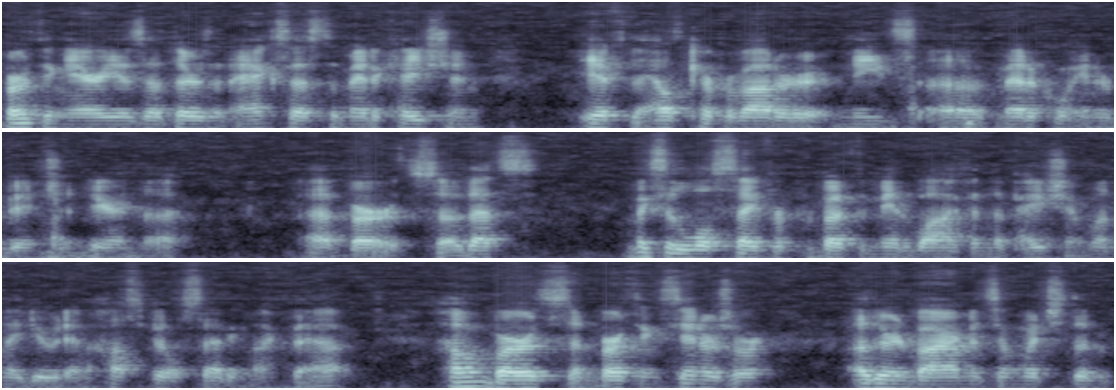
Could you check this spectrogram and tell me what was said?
birthing area is that there's an access to medication if the healthcare provider needs a medical intervention during the uh, birth. So that's makes it a little safer for both the midwife and the patient when they do it in a hospital setting like that. Home births and birthing centers are other environments in which the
